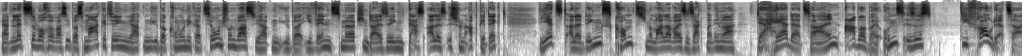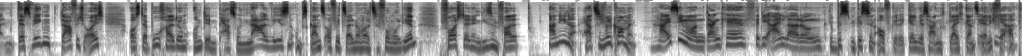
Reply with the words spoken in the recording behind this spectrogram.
Wir hatten letzte Woche was übers Marketing, wir hatten über Kommunikation schon was, wir hatten über Events, Merchandising, das alles ist schon abgedeckt. Jetzt allerdings kommt, normalerweise sagt man immer, der Herr der Zahlen, aber bei uns ist es die Frau der Zahlen. Deswegen darf ich euch aus der Buchhaltung und dem Personalwesen, um es ganz offiziell nochmal zu formulieren, vorstellen, in diesem Fall Anina. Herzlich willkommen. Hi Simon, danke für die Einladung. Du bist ein bisschen aufgeregt, gell? Wir sagen es gleich ganz ehrlich ja. vorab.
